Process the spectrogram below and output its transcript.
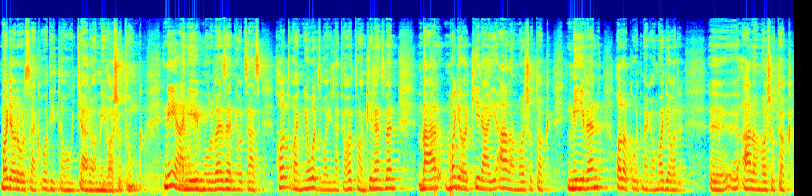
Magyarország hódító útjára a mi vasutunk. Néhány év múlva, 1868-ban, illetve 69-ben már Magyar Királyi Államvasutak néven alakult meg a Magyar Államvasutak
